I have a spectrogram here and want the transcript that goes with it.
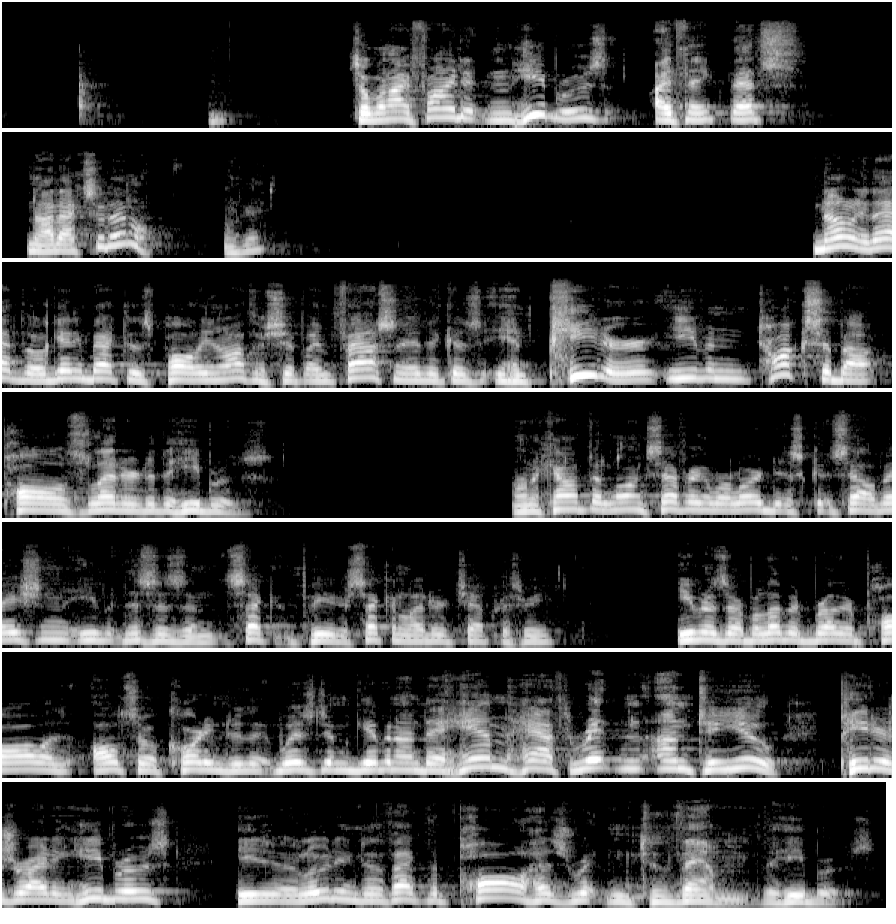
So when I find it in Hebrews, I think that's not accidental. Okay? Not only that, though, getting back to this Pauline authorship, I'm fascinated because in Peter even talks about Paul's letter to the Hebrews. On account of the long suffering of our Lord salvation, even this is in second Peter, second letter, chapter three. Even as our beloved brother Paul, also according to the wisdom given unto him, hath written unto you. Peter's writing Hebrews. He's alluding to the fact that Paul has written to them, the Hebrews.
